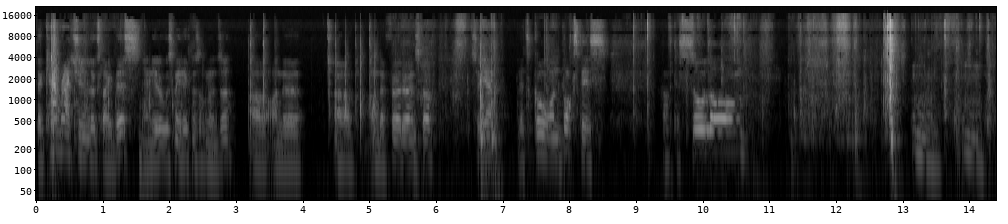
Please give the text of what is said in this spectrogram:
the camera actually looks like this and it always made difference uh, on the uh, on the photo and stuff. So yeah let's go unbox this. After so long. Mm, mm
